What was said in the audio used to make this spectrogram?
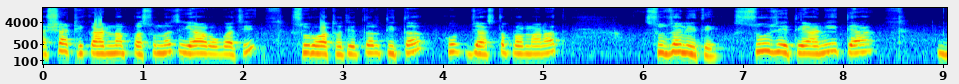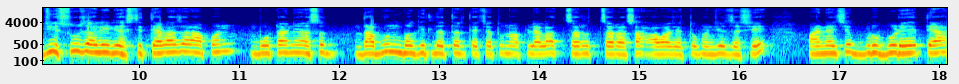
अशा ठिकाणापासूनच या रोगाची सुरुवात होते. तर तिथं खूप जास्त प्रमाणात सुजन येते. सूज येते आणि त्या जी सूज आलेली असते त्याला जर आपण बोटाने असं दाबून बघितलं तर त्याच्यातून आपल्याला चर चर असा आवाज येतो. म्हणजे जसे पाण्याचे बुडबुडे त्या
